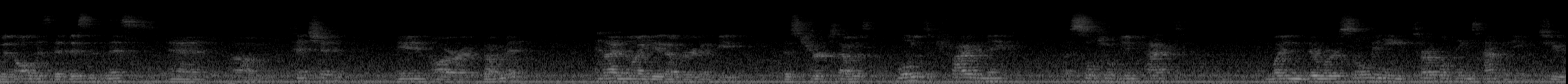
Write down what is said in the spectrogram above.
with all this divisiveness and um, tension in our government. And I had no idea that we were going to be this church that was willing to try to make a social impact when there were so many terrible things happening to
